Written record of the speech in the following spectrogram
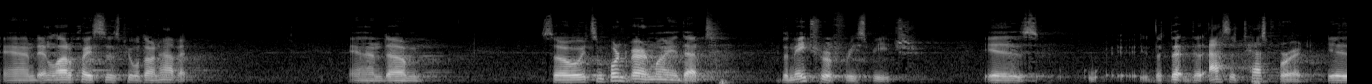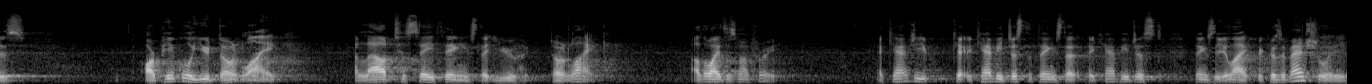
And in a lot of places, people don't have it. And um, so it's important to bear in mind that the nature of free speech is the, the, the acid test for it is are people you don't like allowed to say things that you don't like? Otherwise, it's not free. It can't, be, it can't be just the things that, it can't be just things that you like, because eventually,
